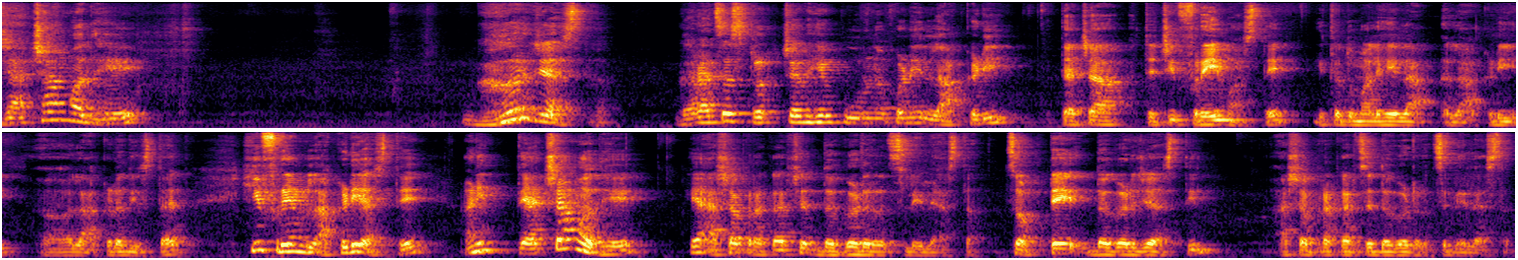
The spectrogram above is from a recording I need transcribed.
ज्याच्यामध्ये घर जे असतं घराचं स्ट्रक्चर हे पूर्णपणे लाकडी त्याच्या त्याची फ्रेम असते. इथं तुम्हाला हे ला लाकडी लाकडं दिसत आहेत ही फ्रेम लाकडी असते आणि त्याच्यामध्ये हे अशा प्रकारचे दगड रचलेले असतात. चपटे दगड जे असतील अशा प्रकारचे दगड रचलेले असतात.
